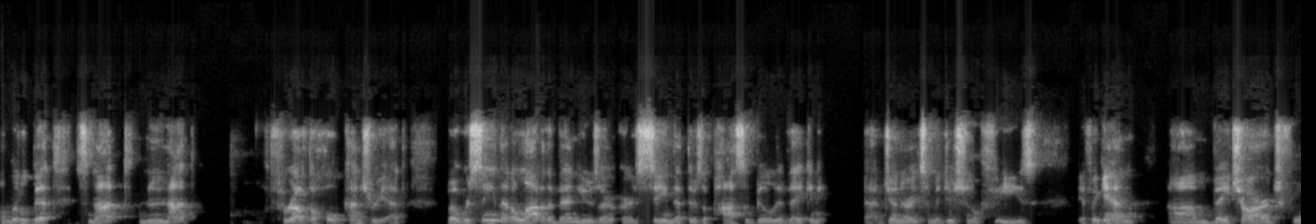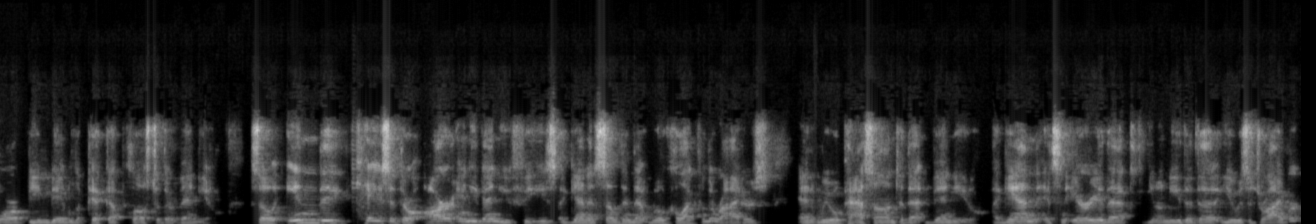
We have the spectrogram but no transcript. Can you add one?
a little bit, it's not, not throughout the whole country yet, but we're seeing that a lot of the venues are, are seeing that there's a possibility they can uh, generate some additional fees if again um, they charge for being able to pick up close to their venue. So in the case that there are any venue fees, again, it's something that we'll collect from the riders and we will pass on to that venue. Again, it's an area that, you know, neither the you as a driver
